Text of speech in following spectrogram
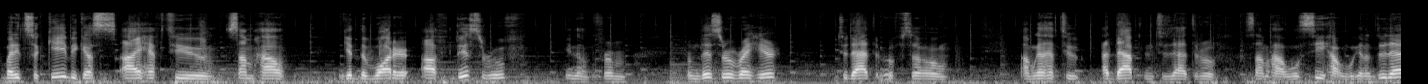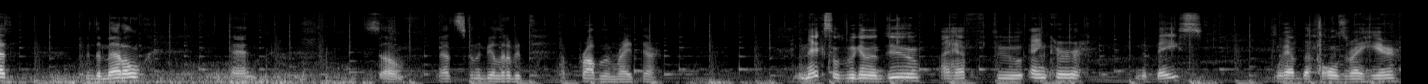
but it's okay because I have to somehow get the water off this roof you know from from this roof right here to that roof. So I'm gonna have to adapt into that roof. Somehow we'll see how we're gonna do that with the metal. And so that's gonna be a little bit a problem right there. Next what we're gonna do I have to anchor the base. We have the holes right here.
